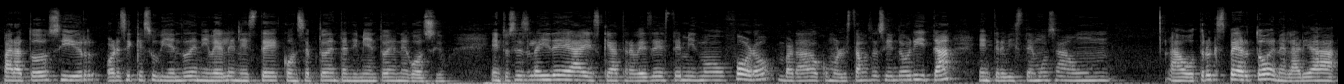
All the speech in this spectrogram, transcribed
para todos ir ahora sí que subiendo de nivel en este concepto de entendimiento de negocio. Entonces la idea es que a través de este mismo foro, ¿verdad? O como lo estamos haciendo ahorita, entrevistemos a un a otro experto en el área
